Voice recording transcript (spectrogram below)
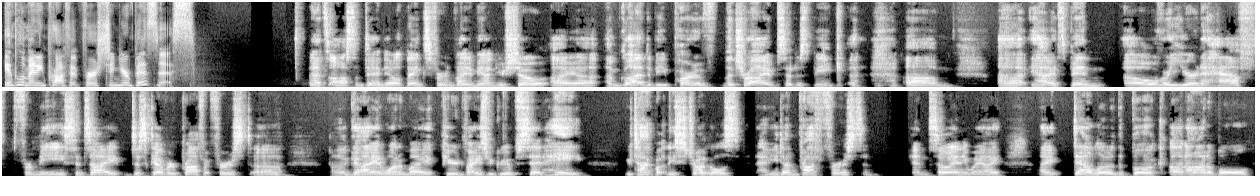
implementing Profit First in your business. That's awesome, Danielle. Thanks for inviting me on your show. I uh, I'm glad to be part of the tribe, so to speak. um, uh, yeah, it's been uh, over a year and a half for me since I discovered Profit First. Uh, a guy in one of my peer advisory groups said, "Hey, you talk about these struggles. Have you done Profit First? And and so anyway, I I downloaded the book on Audible.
